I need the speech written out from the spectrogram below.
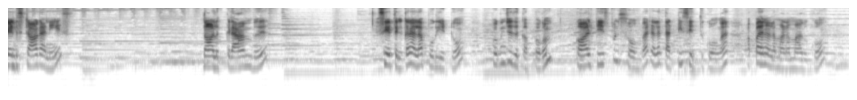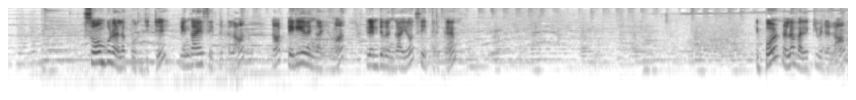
ரெண்டு ஸ்டார் அனீஸ் நாலு கிராம்பு சேர்த்துக்க நல்லா பொரியட்டும். பொரிஞ்சதுக்கப்புறம் கால் டீஸ்பூன் சோம்பை நல்லா தட்டி சேர்த்துக்கோங்க. அப்போ தான் நல்லா மணமாக இருக்கும். சோம்பு நல்லா பொரிஞ்சிட்டு வெங்காயம் சேர்த்துக்கலாம். நான் பெரிய வெங்காயமாக ரெண்டு வெங்காயம் சேர்த்துருக்கேன். இப்போ நல்லா வதக்கி விடலாம்.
